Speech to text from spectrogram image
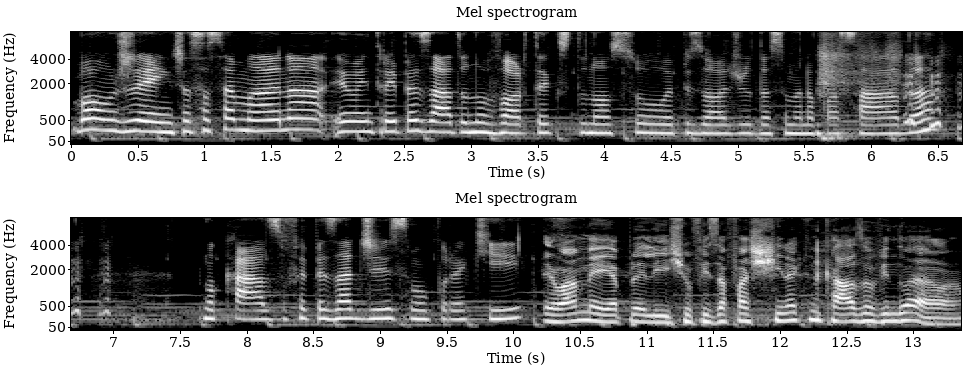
Bom, gente, essa semana eu entrei pesado no Vortex do nosso episódio da semana passada. no caso, foi pesadíssimo por aqui. Eu amei a playlist. Eu fiz a faxina aqui em casa ouvindo ela.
